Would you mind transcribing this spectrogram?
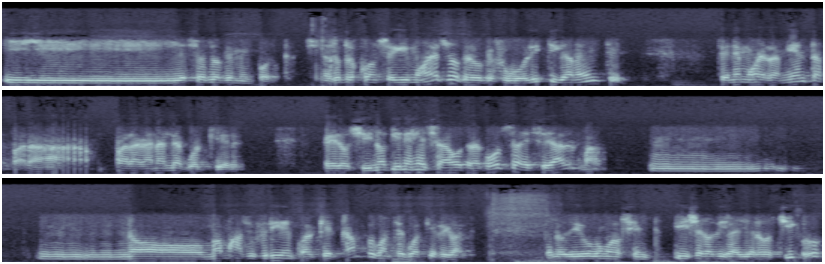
Y eso es lo que me importa. Si nosotros conseguimos eso, creo que futbolísticamente tenemos herramientas para, para ganarle a cualquiera. Pero si no tienes esa otra cosa, ese alma, mm, mm, no vamos a sufrir en cualquier campo contra cualquier rival. Te lo digo como lo siento. Y se lo dije ayer a los chicos.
